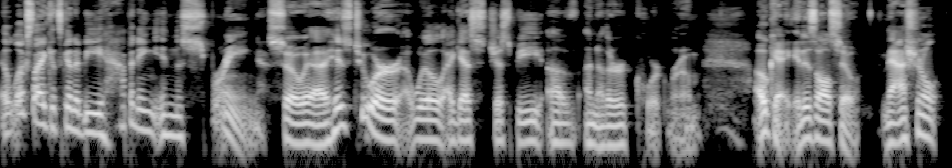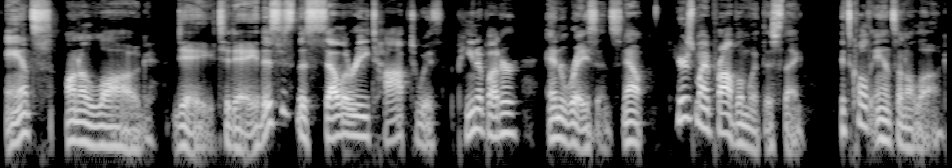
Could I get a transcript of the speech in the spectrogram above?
it looks like it's going to be happening in the spring. So uh, his tour will, I guess, just be of another courtroom. Okay, it is also National Ants on a Log Day today. This is the celery topped with peanut butter and raisins. Now, here's my problem with this thing it's called Ants on a Log.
